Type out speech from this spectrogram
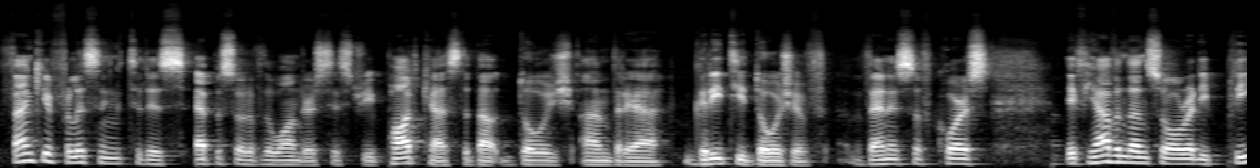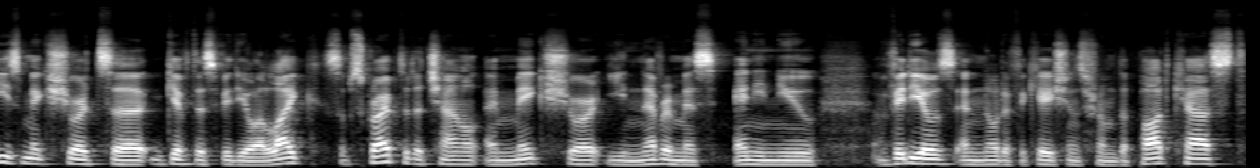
Thank you for listening to this episode of the Wanderers History podcast about Doge Andrea Gritti, Doge of Venice, of course. If you haven't done so already, please make sure to give this video a like, subscribe to the channel, and make sure you never miss any new videos and notifications from the podcast.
